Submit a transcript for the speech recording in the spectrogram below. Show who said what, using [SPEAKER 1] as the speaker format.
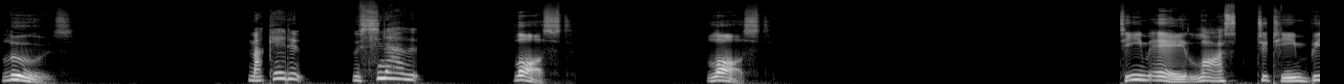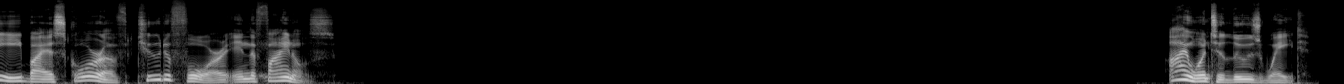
[SPEAKER 1] lose,
[SPEAKER 2] 負ける、失う。
[SPEAKER 1] lost, lost.
[SPEAKER 3] Team A lost to Team B by a score of 2 to 4 in the finals. I want to lose weight.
